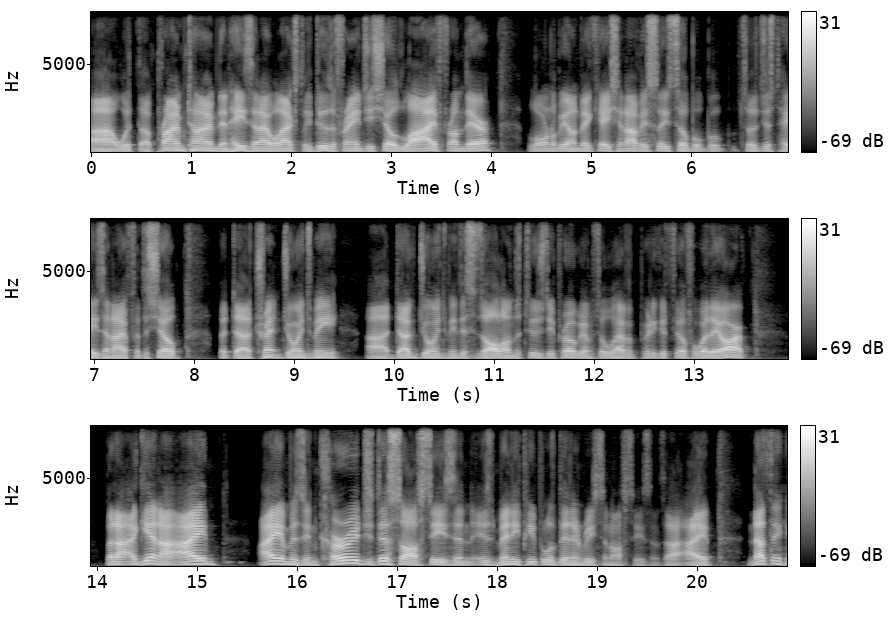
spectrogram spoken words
uh, with the prime time. Then Hayes and I will actually do the Frangie show live from there. Lauren will be on vacation, obviously, so but- but- so just Hayes and I for the show. But uh, Trent joins me. Uh, Doug joins me. This is all on the Tuesday program, so we'll have a pretty good feel for where they are. But I, again, I, I I am as encouraged this offseason as many people have been in recent off seasons. I, I nothing.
